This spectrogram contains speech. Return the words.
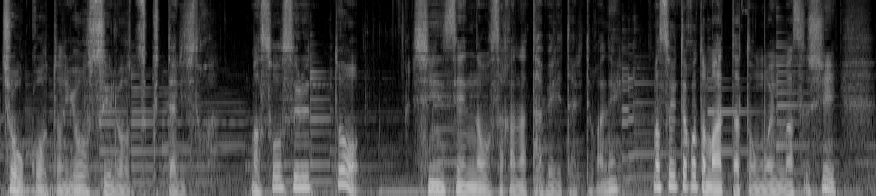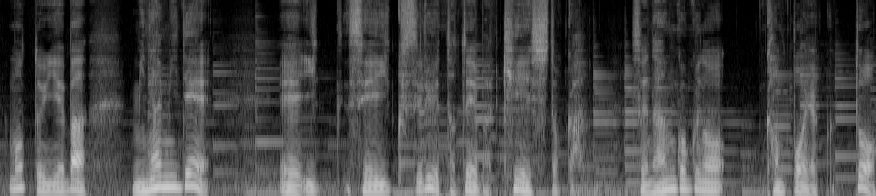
長江との用水路を作ったりとか、まあ、そうすると新鮮なお魚食べれたりとかね、まあ、そういったこともあったと思いますしもっと言えば南で、えー、生育する例えば軽視とかそういう南国の漢方薬と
